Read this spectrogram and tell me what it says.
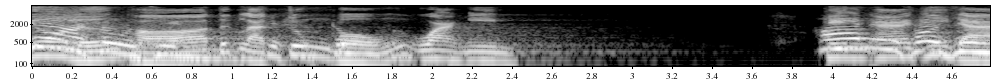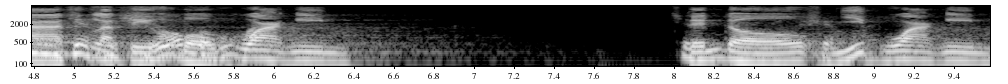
vô lượng thọ tức là trung bổn hoa nghiêm. Kinh A-di-đà tức là tiểu bổn hoa nghiêm. Tịnh độ nhiếp hoa nghiêm.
